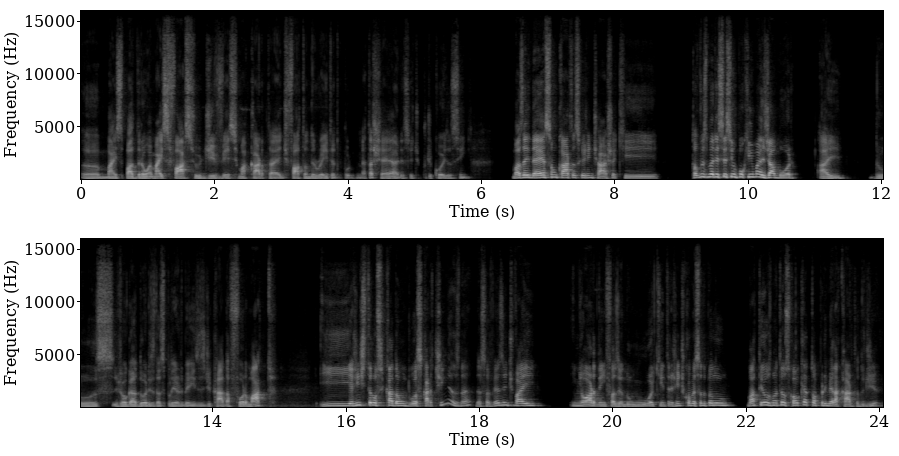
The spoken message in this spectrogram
ah, mais padrão é mais fácil de ver se uma carta é de fato underrated por metashare, esse tipo de coisa assim. Mas a ideia são cartas que a gente acha que talvez merecessem um pouquinho mais de amor aí dos jogadores das player bases de cada formato. E a gente trouxe cada um duas cartinhas, né? Dessa vez a gente vai em ordem fazendo um U aqui entre a gente, começando pelo Matheus. Matheus, qual que é a tua primeira carta do dia?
